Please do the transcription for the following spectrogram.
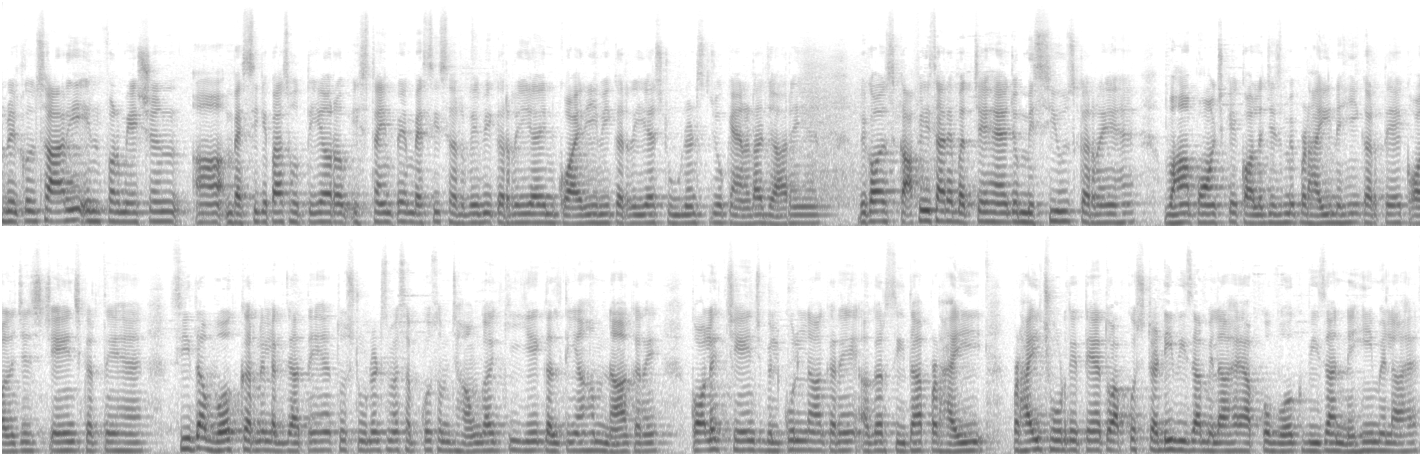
बिल्कुल। सारी इन्फॉर्मेशन एम्बेसी के पास होती है और अब इस टाइम पे एम्बेसी सर्वे भी कर रही है इंक्वायरी भी कर रही है। स्टूडेंट्स जो कनाडा जा रहे हैं बिकॉज़ काफ़ी सारे बच्चे हैं जो मिसयूज़ कर रहे हैं। वहाँ पहुँच के कॉलेजेस में पढ़ाई नहीं करते कॉलेजेस चेंज करते हैं, सीधा वर्क करने लग जाते हैं। तो स्टूडेंट्स मैं सबको समझाऊँगा कि ये गलतियाँ हम ना करें। कॉलेज चेंज बिल्कुल ना करें। अगर सीधा पढ़ाई पढ़ाई छोड़ देते हैं तो आपको स्टडी वीज़ा मिला है, आपको वर्क वीज़ा नहीं मिला है।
